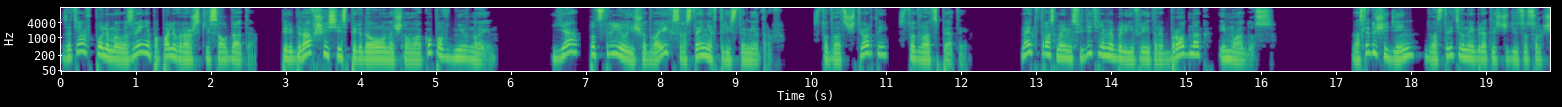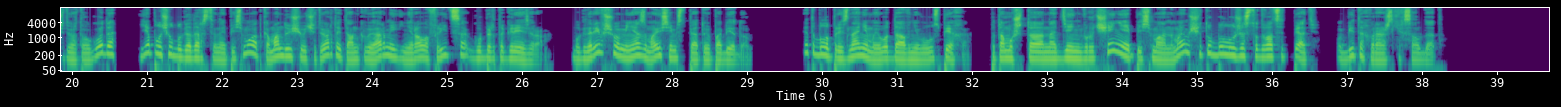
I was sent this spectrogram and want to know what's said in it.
Затем в поле моего зрения попали вражеские солдаты, перебиравшиеся из передового ночного окопа в дневной. Я подстрелил еще двоих с расстояния в 300 метров. 124, 125. На этот раз моими свидетелями были ефрейторы Броднак и Мадус. На следующий день, 23 ноября 1944 года, я получил благодарственное письмо от командующего 4-й танковой армии генерала Фрица Губерта Грезера, благодарившего меня за мою 75-ю победу. Это было признание моего давнего успеха, потому что на день вручения письма на моем счету было уже 125 убитых вражеских солдат.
